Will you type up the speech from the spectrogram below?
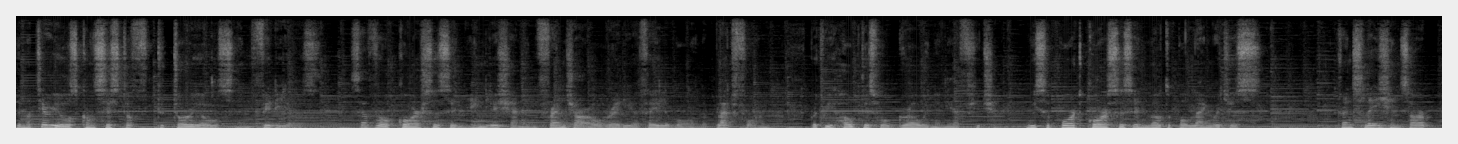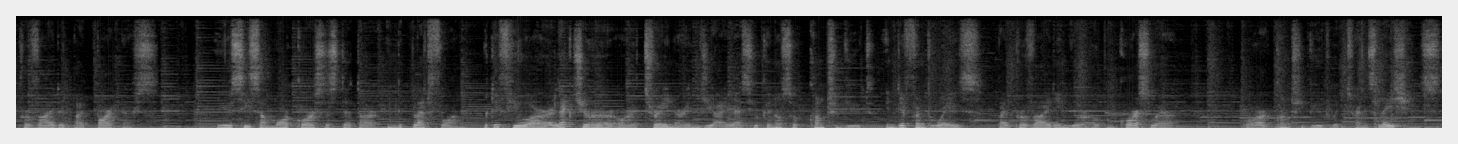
The materials consist of tutorials and videos. Several courses in English and in French are already available on the platform, but we hope this will grow in the near future. We support courses in multiple languages. Translations are provided by partners. Here you see some more courses that are in the platform. But if you are a lecturer or a trainer in GIS, you can also contribute in different ways by providing your OpenCourseware or contribute with translations.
